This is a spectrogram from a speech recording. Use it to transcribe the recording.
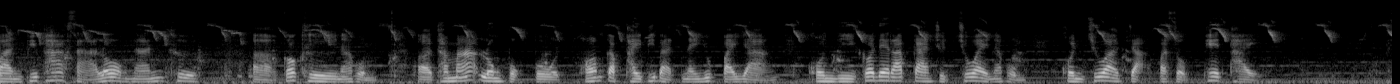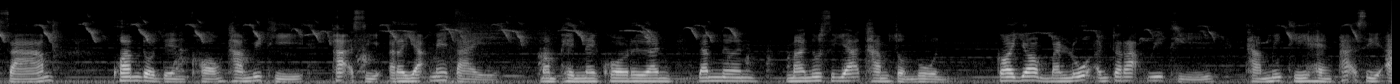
วันพิพากษาโลกนั้นคืออก็คือนะผมธรรมะลงปกโปรดพร้อมกับภัยพิบัติในยุคปลายอย่าง คนดีก็ได้รับการฉุดช่วยนะผม คนชั่วจะประสบเพศภัย 3. ความโดดเด่นของธรรมวิถีพระศรีอรยะเมตไตรบำเพ็ญในครัวเรือนดำเนินมนุษยธรรมสมบูรณ์ ก็ย่อมบรรลุอันตรวิถี ธรรมวิถีแห่งพระศรีอ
